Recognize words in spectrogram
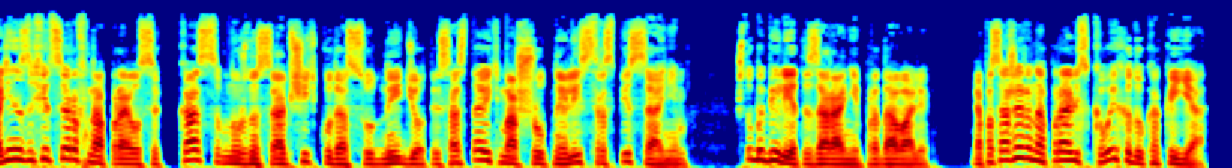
Один из офицеров направился к кассам, нужно сообщить, куда судно идет, и составить маршрутный лист с расписанием, чтобы билеты заранее продавали. А пассажиры направились к выходу, как и я.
